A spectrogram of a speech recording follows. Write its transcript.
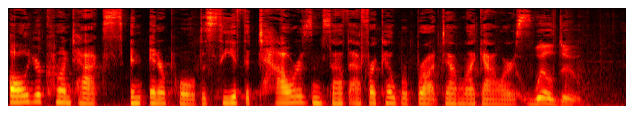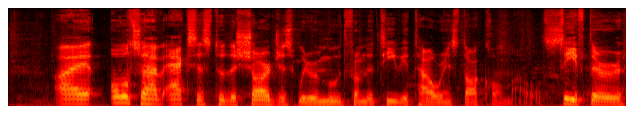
all your contacts in Interpol to see if the towers in South Africa were brought down like ours. Will do. I also have access to the charges we removed from the TV tower in Stockholm. I'll see if there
